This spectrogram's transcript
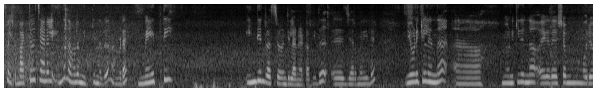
Friends welcome back to channel. ഇന്ന് നമ്മൾ നിൽക്കുന്നത് നമ്മുടെ മേത്തി ഇന്ത്യൻ റെസ്റ്റോറന്റിലാണ് കേട്ടോ. ഇത് ജർമ്മനിയിൽ മ്യൂണിക്കിൽ നിന്ന് മ്യൂണിക്കിൽ നിന്ന് ഏകദേശം ഒരു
